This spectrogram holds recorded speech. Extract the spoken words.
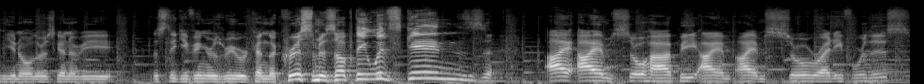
you know, there's gonna be the Sticky Fingers rework and the Christmas update with skins. I I am so happy. I am I am so ready for this.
